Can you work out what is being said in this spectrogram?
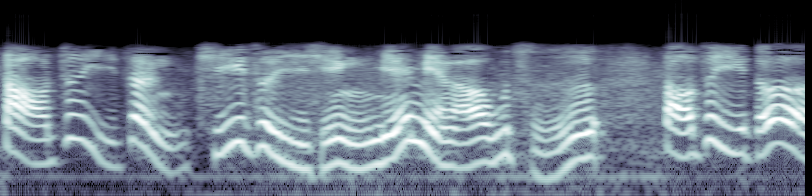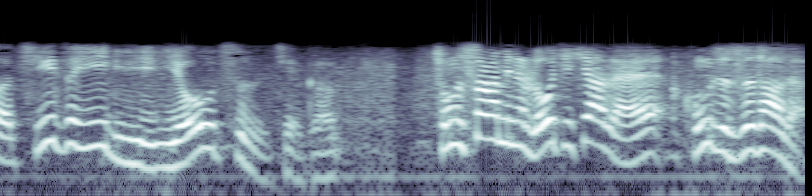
导之以政，齐之以刑，绵绵而无耻；导之以德，齐之以礼，由此皆格。”从上面的逻辑下来，孔子知道的，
